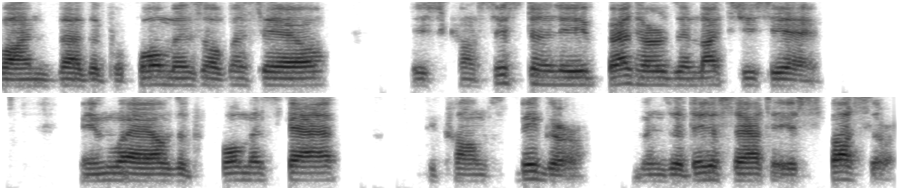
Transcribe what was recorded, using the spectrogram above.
find that the performance of NCL is consistently better than light GCN. Meanwhile, the performance gap becomes bigger when the dataset is sparser.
